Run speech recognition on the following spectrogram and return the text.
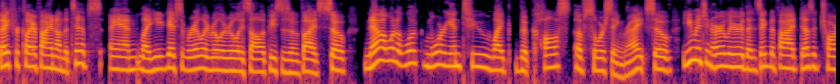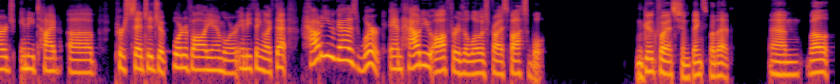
Thanks for clarifying on the tips. And like you gave some really, really, really solid pieces of advice. So now I want to look more into like the cost of sourcing, right? So you mentioned earlier that Zignify doesn't charge any type of percentage of order volume or anything like that. How do you guys work and how do you offer the lowest price possible? Good question. Thanks for that. Um, well,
